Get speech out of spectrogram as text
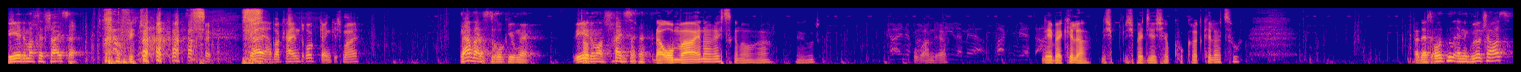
Wehe, du machst jetzt Scheiße. Auf jeden Fall. Geil, aber kein Druck, denke ich mal. Ja, war das Druck, Junge. Wehe, Doch. du machst Scheiße. Da oben war einer rechts, genau, ja. Sehr gut. Wo waren der? Nee, bei Killer. Nicht, nicht bei dir, ich hab, guck grad Killer zu. Ja, der ist unten in dem Glutschhaus.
